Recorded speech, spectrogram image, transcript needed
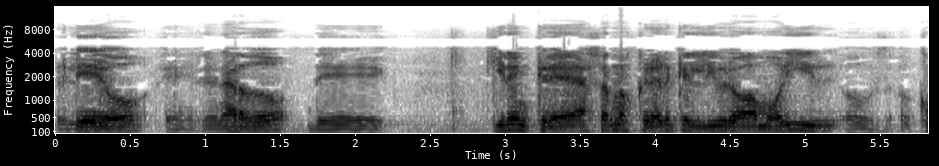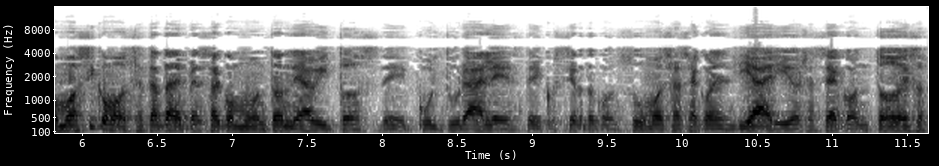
Leo, eh, Leonardo, de quieren creer, hacernos creer que el libro va a morir, o, como así como se trata de pensar con un montón de hábitos de culturales, de cierto consumo, ya sea con el diario, ya sea con todo eso,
